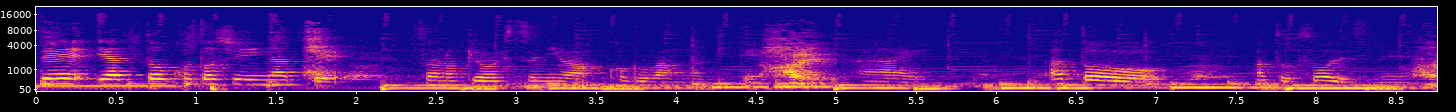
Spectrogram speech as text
でね。でやっと今年になって その教室には黒板が来て。はい。はい。あとあとそうですね。は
